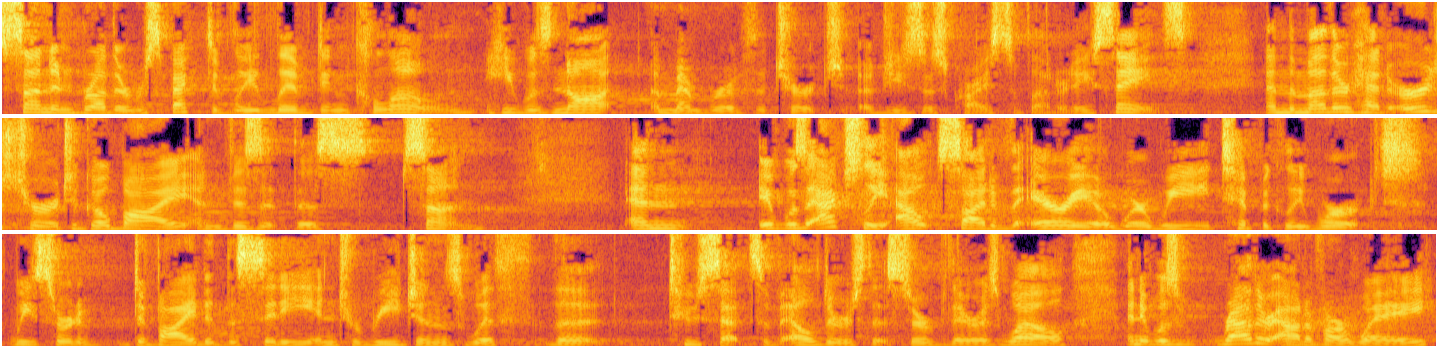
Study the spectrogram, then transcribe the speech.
son and brother, respectively, lived in Cologne. He was not a member of the Church of Jesus Christ of Latter day Saints. And the mother had urged her to go by and visit this son. And it was actually outside of the area where we typically worked. We sort of divided the city into regions with the two sets of elders that served there as well. And it was rather out of our way,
